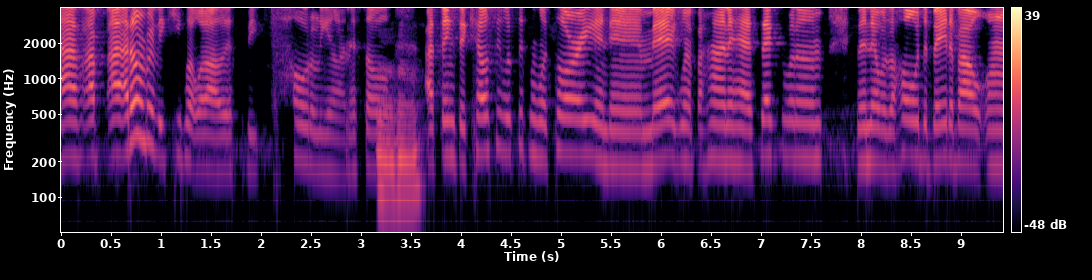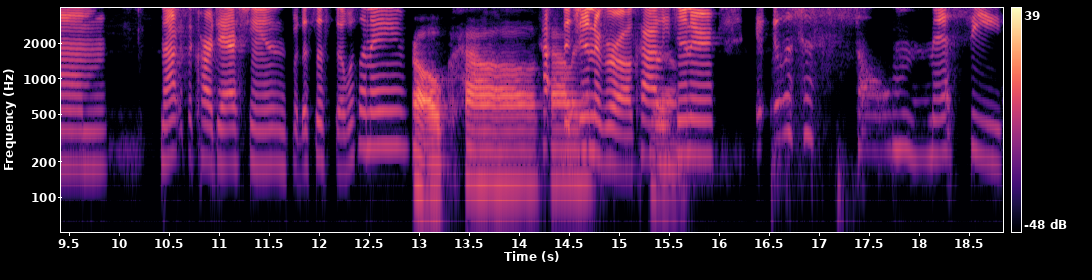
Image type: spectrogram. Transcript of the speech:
I've, I've, I don't really keep up with all this to be totally honest. So mm-hmm. I think that Kelsey was sleeping with Tory, and then Meg went behind and had sex with him. Then there was a whole debate about um not the Kardashians, but the sister. What's her name? Oh, Kyle, the Jenner girl, Kylie yeah. Jenner. It, it was just so messy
